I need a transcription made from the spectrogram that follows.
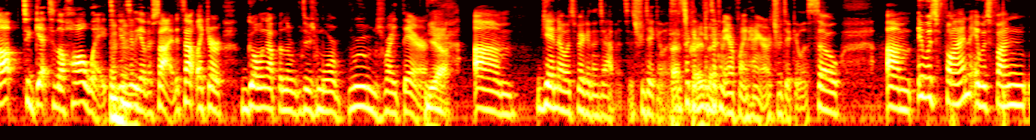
up to get to the hallway to Mm-hmm. get to the other side. It's not like you're going up and the, there's more rooms right there. yeah. Um. Yeah. No, it's bigger than Javits. It's ridiculous. That's it's like A, crazy. it's like an airplane hangar. It's ridiculous. So. Um, it was fun. It was fun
